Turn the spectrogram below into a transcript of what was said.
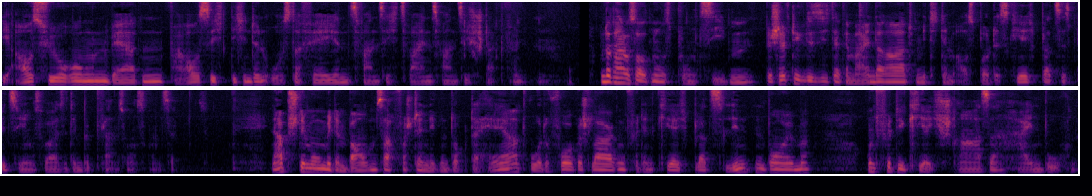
Die Ausführungen werden voraussichtlich in den Osterferien 2022 stattfinden. Unter Tagesordnungspunkt 7 beschäftigte sich der Gemeinderat mit dem Ausbau des Kirchplatzes bzw. dem Bepflanzungskonzept. In Abstimmung mit dem Baumsachverständigen Dr. Herd wurde vorgeschlagen, für den Kirchplatz Lindenbäume und für die Kirchstraße Hainbuchen.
